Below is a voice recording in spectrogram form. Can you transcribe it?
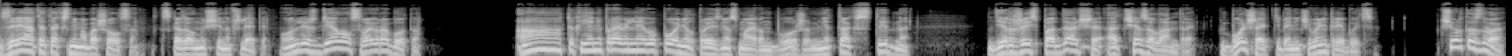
«Зря ты так с ним обошелся», — сказал мужчина в шляпе. «Он лишь делал свою работу. «А, так я неправильно его понял», — произнес Майрон. «Боже, мне так стыдно. Держись подальше от Чеза Ландры. Больше от тебя ничего не требуется». «Черта с два».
